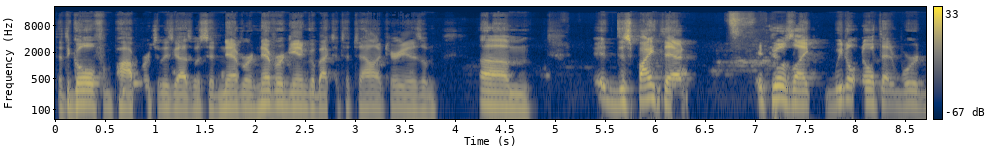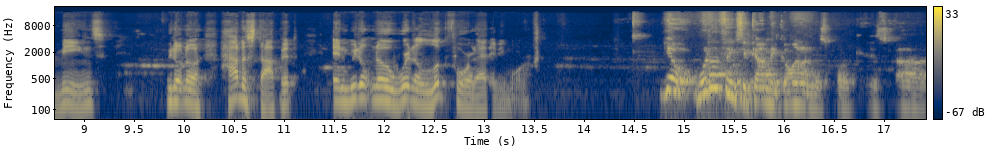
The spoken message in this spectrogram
that the goal from Popper to these guys was to never, never again go back to totalitarianism. Um, it, despite that, it feels like we don't know what that word means. We don't know how to stop it, and we don't know where to look for it at anymore you know, one of the things that got me going on this book is, uh,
